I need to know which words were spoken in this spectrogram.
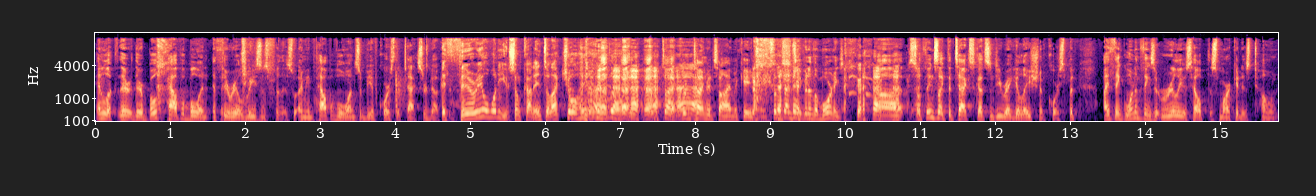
And look, there, there are both palpable and ethereal reasons for this. I mean, palpable ones would be, of course, the tax reduction. Ethereal? What are you, some kind of intellectual here? from, time, from time to time, occasionally, sometimes even in the mornings. Uh, so things like the tax cuts and deregulation, of course. But I think one of the things that really has helped this market is tone.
